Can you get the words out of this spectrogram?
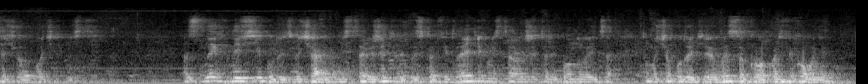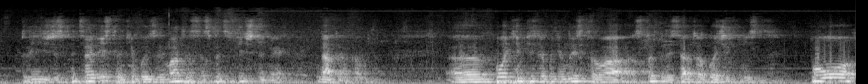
тисячу робочих місць. З них не всі будуть, звичайно, місцеві жителі, близько дві третіх місцевих жителів планується, тому що будуть високо кваліфіковані приїжджі спеціалісти, які будуть займатися специфічними напрямками. Е, Потім після будівництва 150 робочих місць. По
